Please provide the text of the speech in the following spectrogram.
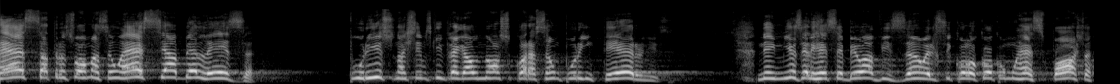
Essa transformação, essa é a beleza. Por isso nós temos que entregar o nosso coração por inteiro nisso. Neemias ele recebeu a visão, ele se colocou como resposta,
